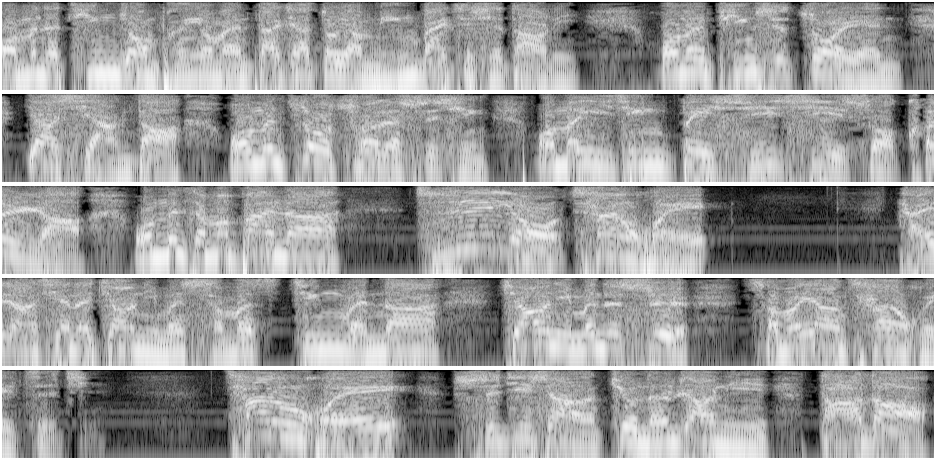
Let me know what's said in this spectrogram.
我们的听众朋友们，大家都要明白这些道理。我们平时做人要想到，我们做错的事情，我们已经被习气所困扰，我们怎么办呢？只有忏悔。台长现在教你们什么经文呢？教你们的是怎么样忏悔自己。忏悔实际上就能让你达到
